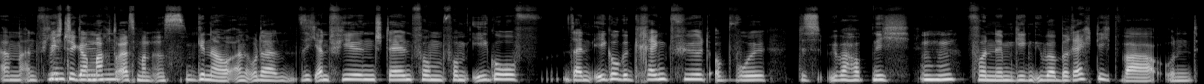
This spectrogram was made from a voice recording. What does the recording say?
ähm, an vielen Wichtiger Stellen, macht, als man ist. Genau, an, oder sich an vielen Stellen vom, vom Ego, sein Ego gekränkt fühlt, obwohl das überhaupt nicht mhm. von dem Gegenüber berechtigt war. Und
